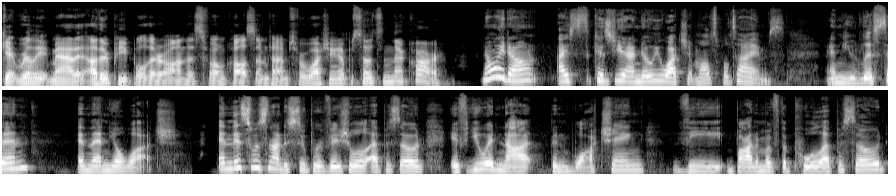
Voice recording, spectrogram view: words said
get really mad at other people that are on this phone call sometimes for watching episodes in their car. No, I don't. I because you know, I know you watch it multiple times, and you listen and then you'll watch. And this was not a super visual episode. If you had not been watching the bottom of the pool episode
